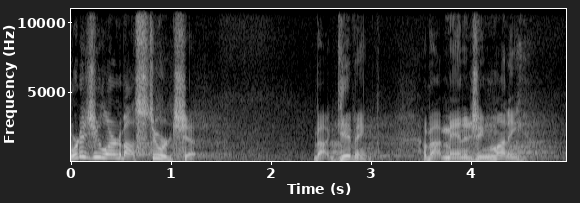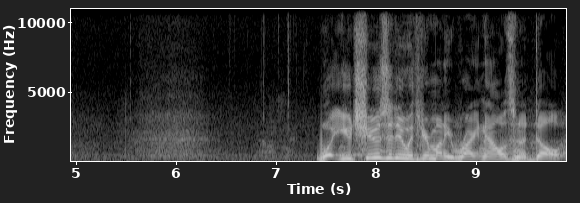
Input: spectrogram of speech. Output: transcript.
Where did you learn about stewardship, about giving, about managing money? What you choose to do with your money right now as an adult,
